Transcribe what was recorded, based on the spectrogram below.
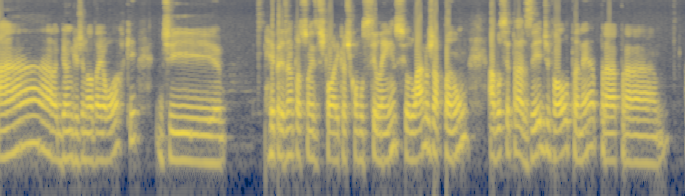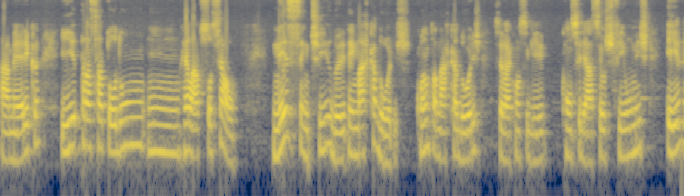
a Gangue de Nova York, de representações históricas como Silêncio, lá no Japão, a você trazer de volta né, para a América e traçar todo um, um relato social. Nesse sentido, ele tem marcadores. Quanto a marcadores, você vai conseguir conciliar seus filmes e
